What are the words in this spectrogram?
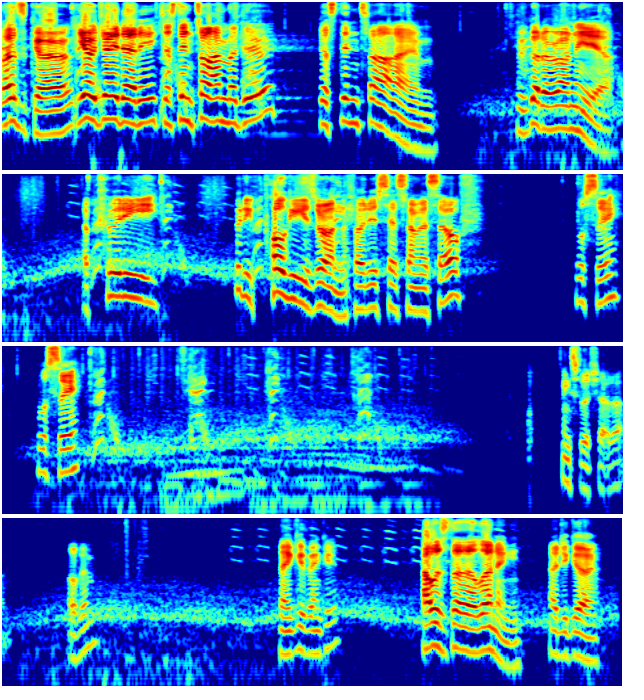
Let's go. Yo, J Daddy, just in time, my dude. Just in time. We've got a run here. A pretty, pretty poggies run, if I do say so myself. We'll see. We'll see. Thanks for the shout out of him. Thank you, thank you. How was the learning? How'd you go?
